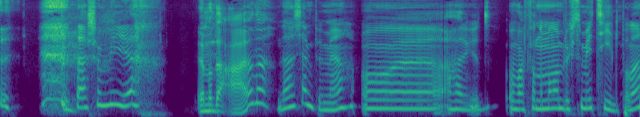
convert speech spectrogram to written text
det, er bare, så mye. Ja, men det er jo det. Det er kjempemye. Og eh, herregud, og i hvert fall når man har brukt så mye tid på det.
